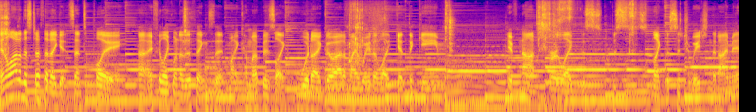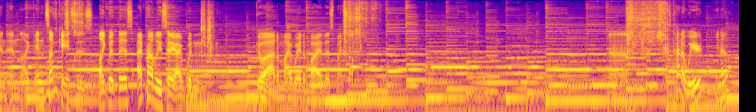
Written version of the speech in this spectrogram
and a lot of the stuff that I get sent to play, uh, I feel like one of the things that might come up is like, would I go out of my way to like get the game, if not for like this, this like the situation that I'm in, and like in some cases, like with this, I'd probably say I wouldn't go out of my way to buy this myself. It's kind of weird, you know.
